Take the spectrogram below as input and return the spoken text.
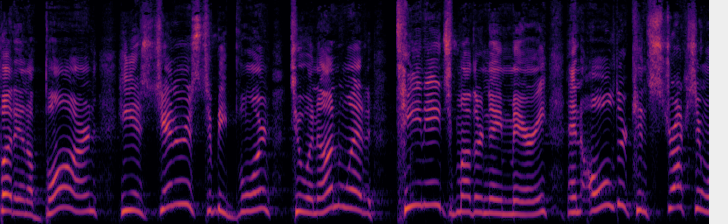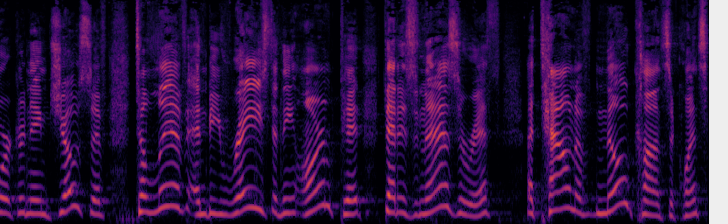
but in a barn. He is generous to be born to an unwed teenage mother named Mary, an older construction worker named Joseph, to live and be raised in the armpit that is Nazareth, a town of no consequence.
